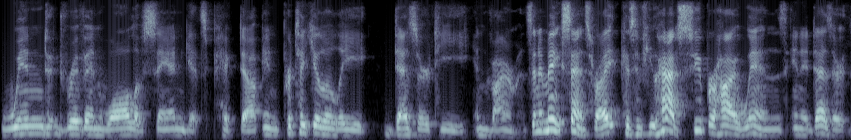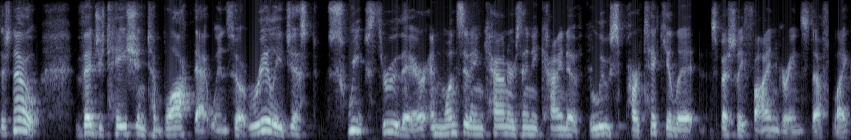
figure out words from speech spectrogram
wind driven wall of sand gets picked up in particularly deserty environments. And it makes sense, right? Because if you have super high winds in a desert, there's no vegetation to block that wind. So it really just sweeps through there. And once it encounters any kind of loose particulate, especially fine grained stuff like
